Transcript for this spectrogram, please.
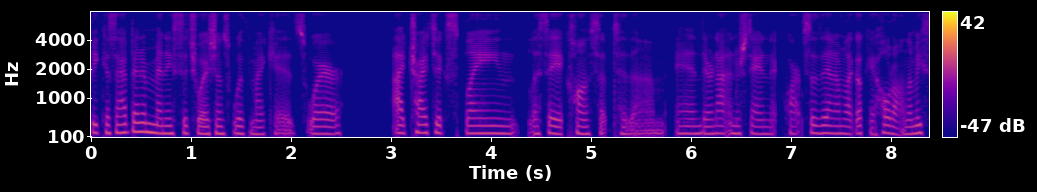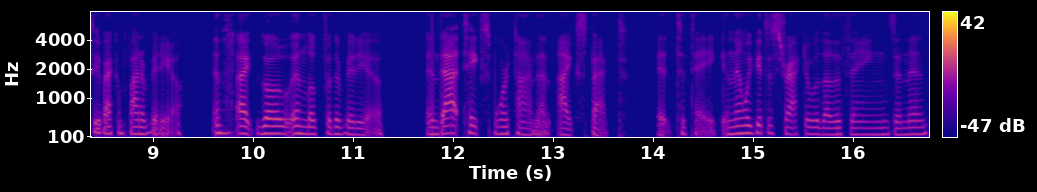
because I've been in many situations with my kids where I try to explain, let's say, a concept to them and they're not understanding it quite. So then I'm like, okay, hold on, let me see if I can find a video. And I go and look for the video. And that takes more time than I expect it to take. And then we get distracted with other things. And then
